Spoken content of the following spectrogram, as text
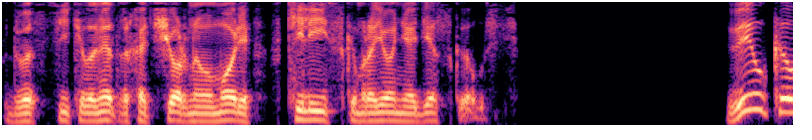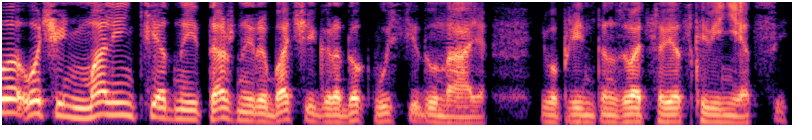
в двадцати километрах от Черного моря в Килийском районе Одесской области. Вилково — очень маленький одноэтажный рыбачий городок в устье Дуная, его принято называть Советской Венецией.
